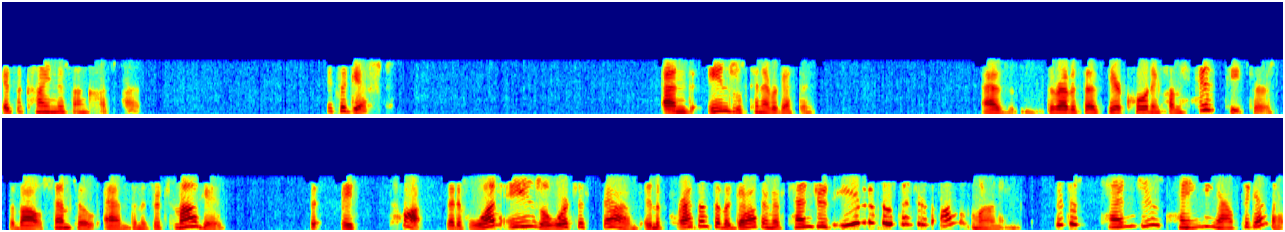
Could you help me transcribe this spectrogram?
it's a kindness on God's part. It's a gift. And angels can never get this. As the Rebbe says here, quoting from his teachers, the Baal Shem Tov and the Mezritch Maggid, they taught that if one angel were to stand in the presence of a gathering of ten Jews, even if those ten Jews aren't learning, they're just ten Jews hanging out together.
